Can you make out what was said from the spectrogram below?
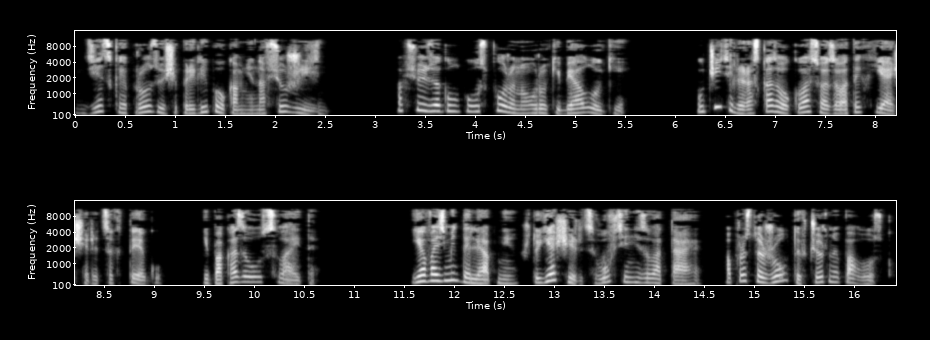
Детское прозвище прилипло ко мне на всю жизнь. А все из-за глупого спора на уроке биологии. Учитель рассказывал классу о золотых ящерицах Тегу и показывал слайды. Я возьми да ляпни, что ящерица вовсе не золотая, а просто желтая в черную полоску.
